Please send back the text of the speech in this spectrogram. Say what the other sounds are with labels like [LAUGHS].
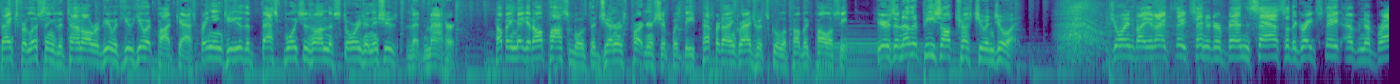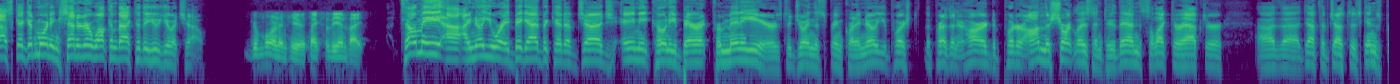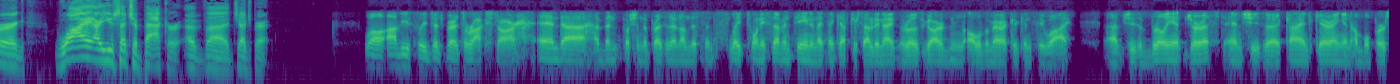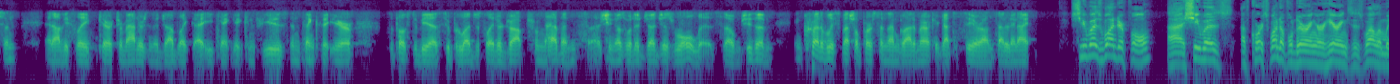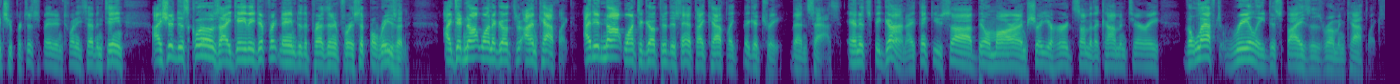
Thanks for listening to the Town Hall Review with Hugh Hewitt podcast, bringing to you the best voices on the stories and issues that matter. Helping make it all possible is the generous partnership with the Pepperdine Graduate School of Public Policy. Here's another piece I'll trust you enjoy. Joined by United States Senator Ben Sasse of the great state of Nebraska. Good morning, Senator. Welcome back to the Hugh Hewitt Show. Good morning, Hugh. Thanks for the invite. Tell me, uh, I know you were a big advocate of Judge Amy Coney Barrett for many years to join the Supreme Court. I know you pushed the president hard to put her on the short list and to then select her after uh, the death of Justice Ginsburg. Why are you such a backer of uh, Judge Barrett? Well, obviously, Judge Barrett's a rock star, and uh, I've been pushing the president on this since late 2017, and I think after Saturday night in the Rose Garden, all of America can see why. Uh, she's a brilliant jurist, and she's a kind, caring, and humble person. And obviously, character matters in a job like that. You can't get confused and think that you're supposed to be a super legislator dropped from the heavens. Uh, she knows what a judge's role is. So she's an incredibly special person. I'm glad America got to see her on Saturday night. She was wonderful. Uh, she was, of course, wonderful during her hearings as well, in which you participated in 2017. I should disclose I gave a different name to the president for a simple reason. I did not want to go through, I'm Catholic. I did not want to go through this anti Catholic bigotry, Ben Sasse. And it's begun. I think you saw Bill Maher. I'm sure you heard some of the commentary. The left really despises Roman Catholics.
